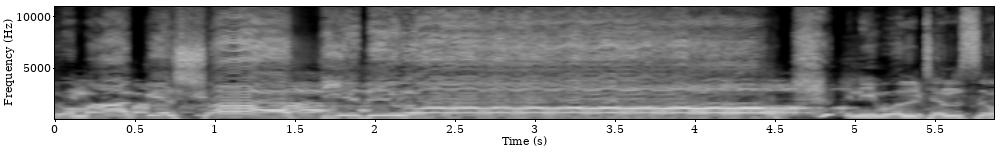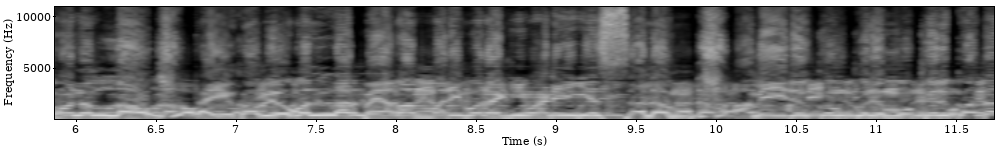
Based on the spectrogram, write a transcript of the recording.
তোমাকে সব দিয়ে দেব। ইনি বলছেন, সুবহানাল্লাহ, তাই হবে ও আল্লাহর পয়গম্বর আমি এরকম করে মুখের কথা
